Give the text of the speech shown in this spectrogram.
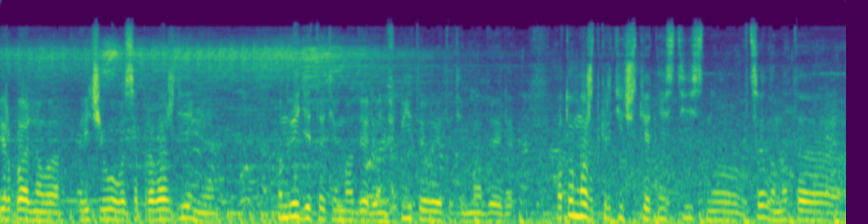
вербального речевого сопровождения. Он видит эти модели, он впитывает эти модели. Потом может критически отнестись, но в целом это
